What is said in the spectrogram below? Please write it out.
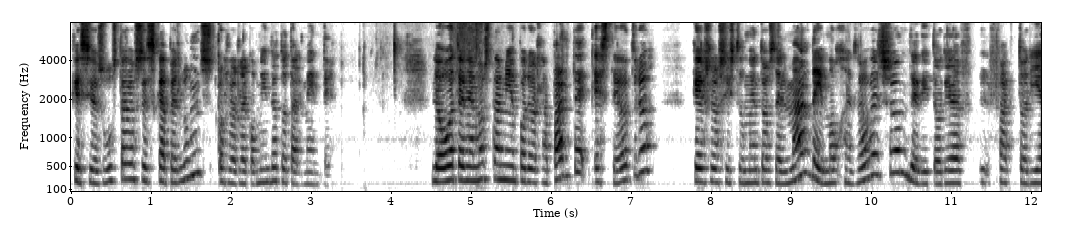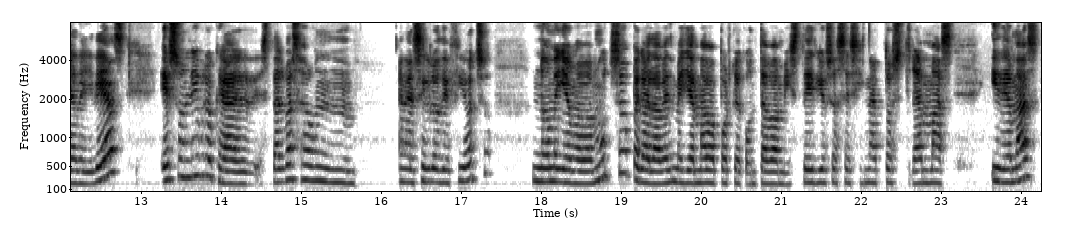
que si os gustan los escape rooms os lo recomiendo totalmente. Luego tenemos también por otra parte este otro, que es Los instrumentos del mal de Imogen Robertson, de Editorial Factoría de Ideas. Es un libro que al estar basado en, en el siglo XVIII no me llamaba mucho, pero a la vez me llamaba porque contaba misterios, asesinatos, tramas y demás.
